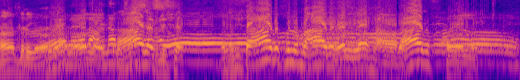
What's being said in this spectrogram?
ادري والله والله عارف انت عارف ولا ما عارف؟ والله عارف عارف والله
